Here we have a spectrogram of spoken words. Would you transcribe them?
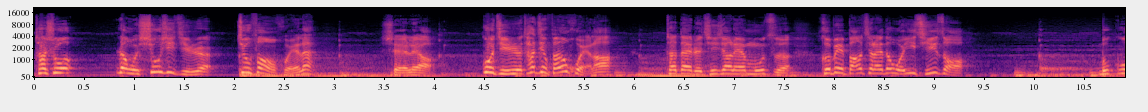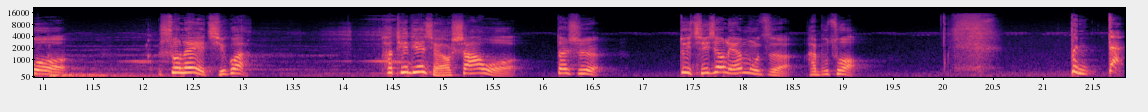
他说让我休息几日就放我回来。谁料，过几日他竟反悔了。他带着秦香莲母子和被绑起来的我一起走。不过，说来也奇怪，他天天想要杀我，但是对秦香莲母子还不错。笨蛋！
